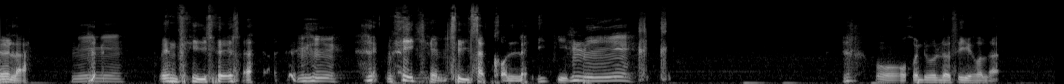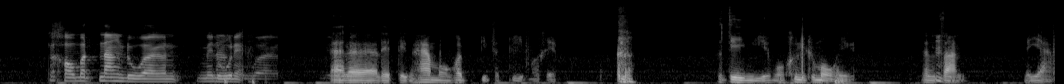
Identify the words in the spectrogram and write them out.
ด้วยเหรอมีมีมันมีด้วยเหรอมีไม่เห็นทีสักคนเลยที่พิมพ์มีโอ้คนดูเหลือสี่คนละก็เขามานั่งดูอะไรกันไม่รู้เนี่ย อ่าแล้วเรตถึงห้าโมงค่อยปิดสตรีมโอเคสตรีมกี่ชั่วโมงครึ่งชั่วโมงเองสั้นๆไม่ยาก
